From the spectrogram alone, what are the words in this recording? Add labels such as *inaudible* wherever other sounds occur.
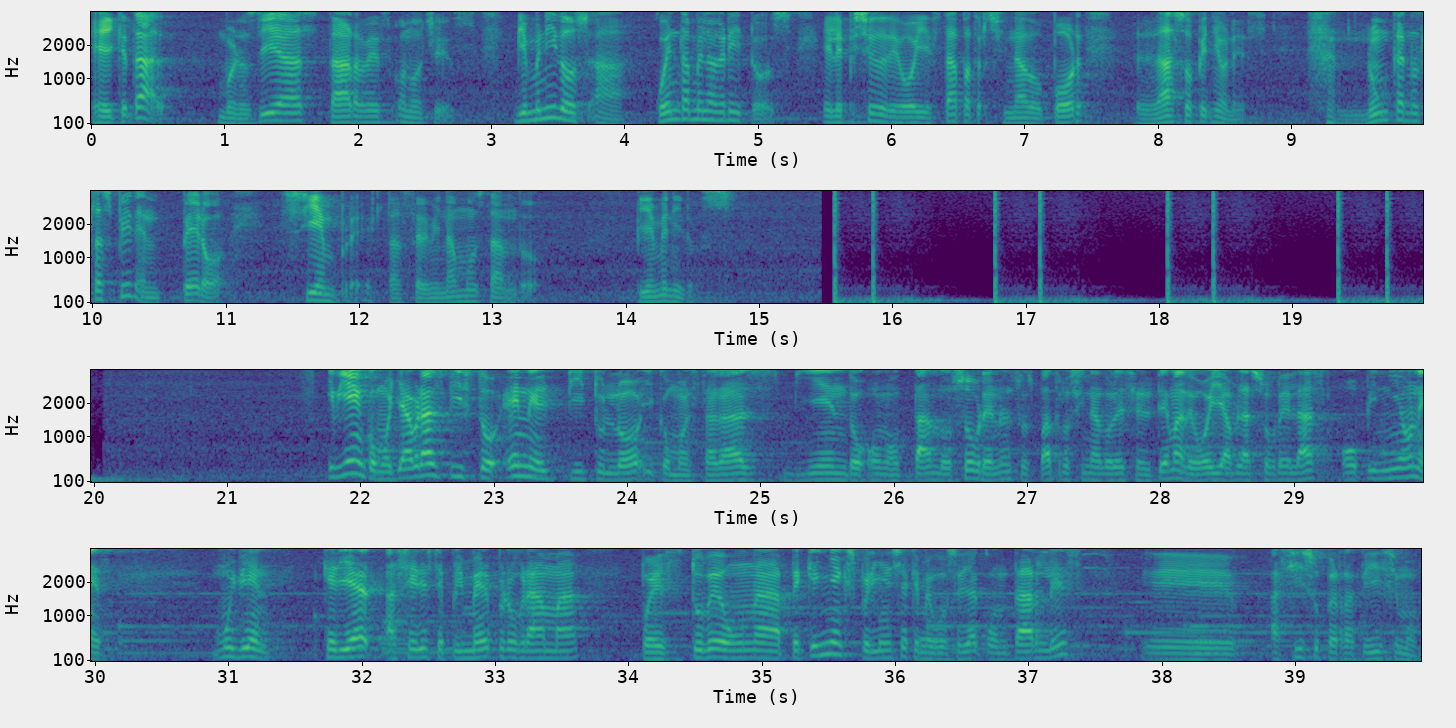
Hey, ¿qué tal? Buenos días, tardes o noches. Bienvenidos a Cuéntamelo a gritos. El episodio de hoy está patrocinado por Las Opiniones. *laughs* Nunca nos las piden, pero siempre las terminamos dando. Bienvenidos. Y bien, como ya habrás visto en el título y como estarás viendo o notando sobre nuestros patrocinadores, el tema de hoy habla sobre las opiniones. Muy bien, quería hacer este primer programa, pues tuve una pequeña experiencia que me gustaría contarles, eh, así súper rapidísimo.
